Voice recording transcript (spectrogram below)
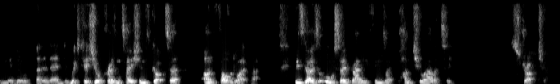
a middle, and an end, in which case your presentation's got to unfold like that. These guys also value things like punctuality, structure.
